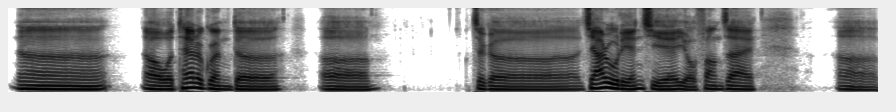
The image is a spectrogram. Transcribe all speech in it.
那。呃，我 Telegram 的呃这个加入连接有放在呃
